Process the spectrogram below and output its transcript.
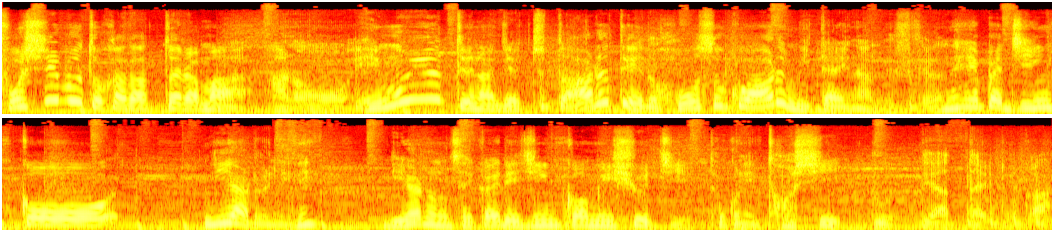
都市部とかだったらまああの MU っていうのはじゃちょっとある程度法則はあるみたいなんですけどね。やっぱり人口リアルにねリアルの世界で人口密集地特に都市部であったりとか、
